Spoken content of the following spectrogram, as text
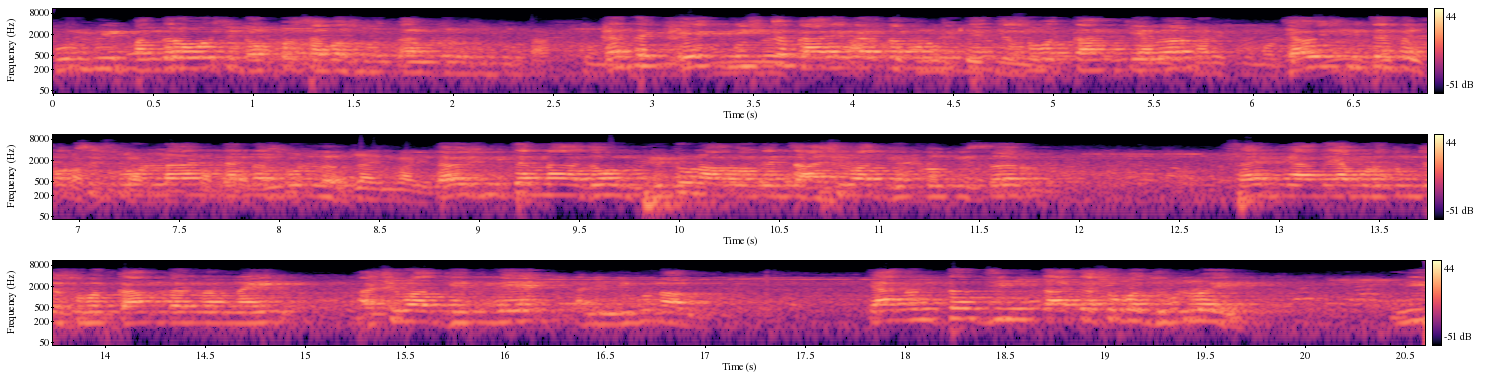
पूर्वी पंधरा वर्ष डॉक्टर साहेबांसोबत काम करत होतो. त्यांचा एक एकनिष्ठ कार्यकर्ता म्हणून मी त्यांच्यासोबत काम केलं. ज्यावेळेस मी त्यांचा पक्ष सोडला आणि त्यांना सोडलं त्यावेळेस मी त्यांना जाऊन भेटून आलो. त्यांचा आशीर्वाद घेतलो की सर साहेब मी आता यापुढे तुमच्यासोबत काम करणार नाही. आशीर्वाद घेतले आणि निघून आलो. त्यानंतर जी मी तात्यासोबत जुटलोय मी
